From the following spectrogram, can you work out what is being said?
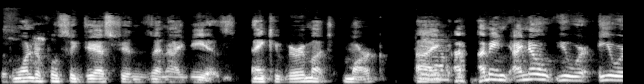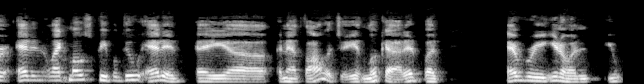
with wonderful suggestions and ideas. Thank you very much, Mark. Yeah. I, I, I, mean, I know you were you were editing like most people do edit a uh, an anthology and look at it, but every you know, and you,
